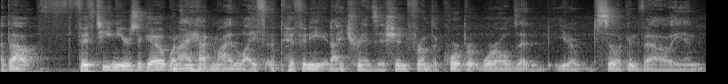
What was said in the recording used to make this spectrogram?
about 15 years ago, when I had my life epiphany and I transitioned from the corporate world and you know Silicon Valley and,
